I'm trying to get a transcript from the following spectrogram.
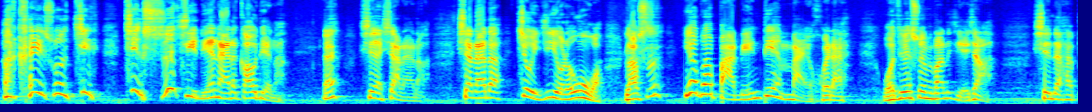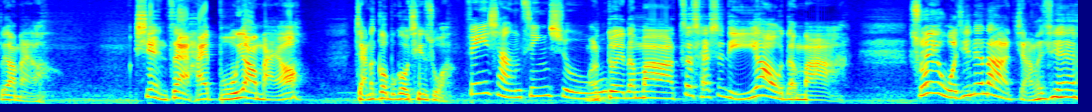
啊，可以说是近近十几年来的高点了。哎，现在下来了，下来的就已经有人问我，老师要不要把联电买回来？我这边顺便帮你解一下。现在还不要买啊！现在还不要买哦，讲的够不够清楚啊？非常清楚。啊，对的嘛，这才是你要的嘛。所以我今天呢讲了一些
